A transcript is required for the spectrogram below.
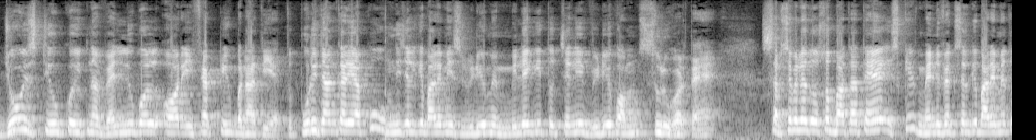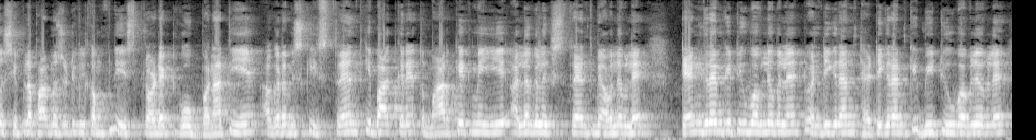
जो इस ट्यूब को इतना वैल्यूबल और इफ़ेक्टिव बनाती है। तो पूरी जानकारी आपको ओमनी जेल के बारे में इस वीडियो में मिलेगी तो चलिए वीडियो को हम शुरू करते हैं। सबसे पहले दोस्तों बताते हैं, इसके मैन्युफैक्चर के बारे में तो सिप्ला फार्मास्यूटिकल कंपनी इस प्रोडक्ट को बनाती है। अगर हम इसकी स्ट्रेंथ की बात करें तो मार्केट में ये अलग अलग स्ट्रेंथ में अवेलेबल है। 10 ग्राम की ट्यूब अवेलेबल है 20 ग्राम 30 ग्राम की भी ट्यूब अवेलेबल है।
